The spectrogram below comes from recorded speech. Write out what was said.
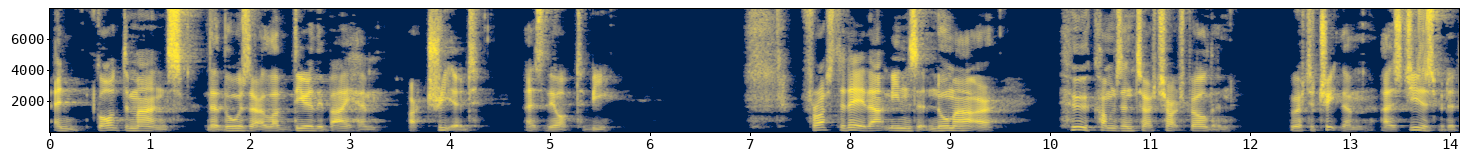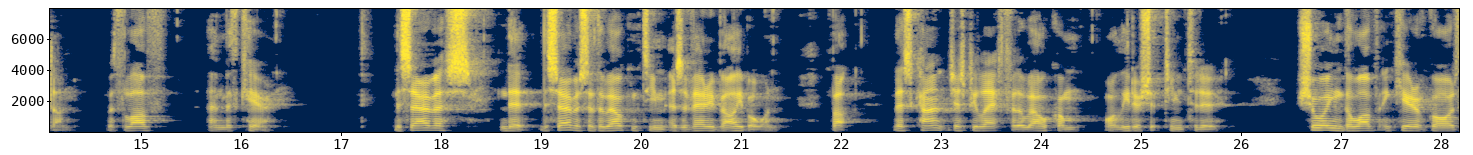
And God demands that those that are loved dearly by him are treated as they ought to be. For us today, that means that no matter who comes into our church building, we are to treat them as Jesus would have done, with love and with care. The service, the, the service of the welcome team is a very valuable one, but this can't just be left for the welcome or leadership team to do. Showing the love and care of God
